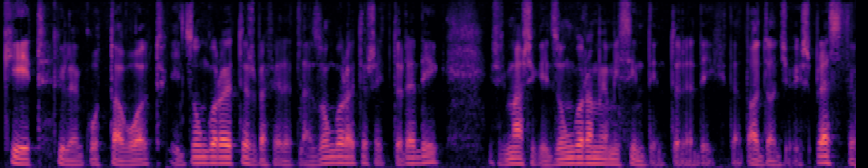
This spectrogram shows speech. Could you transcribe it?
Két külön kotta volt, egy zongoraötös, befejezetlen zongoraötös, egy töredék, és egy másik egy zongora, ami szintén töredék. Tehát adagio és presto,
